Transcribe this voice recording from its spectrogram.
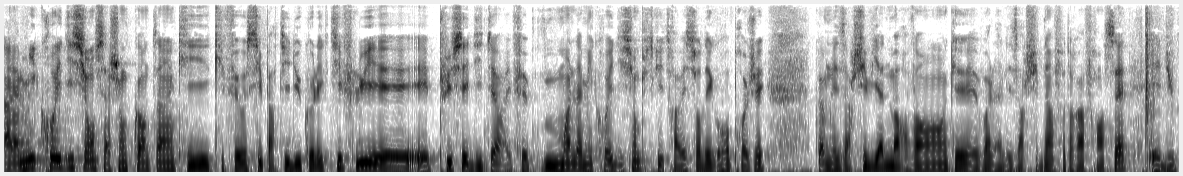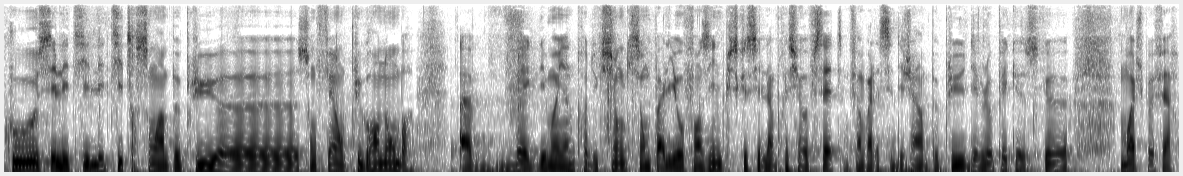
À la micro-édition, sachant que Quentin, qui, qui fait aussi partie du collectif, lui est, est plus éditeur. Il fait moins de la micro-édition puisqu'il travaille sur des gros projets comme les archives Yann Morvan, qui est, voilà, les archives d'un photographe français. Et du coup, c'est les, les titres sont un peu plus, euh, sont faits en plus grand nombre avec des moyens de production qui sont pas liés au fanzine puisque c'est de l'impression offset. Enfin voilà, c'est déjà un peu plus développé que ce que moi je peux faire.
